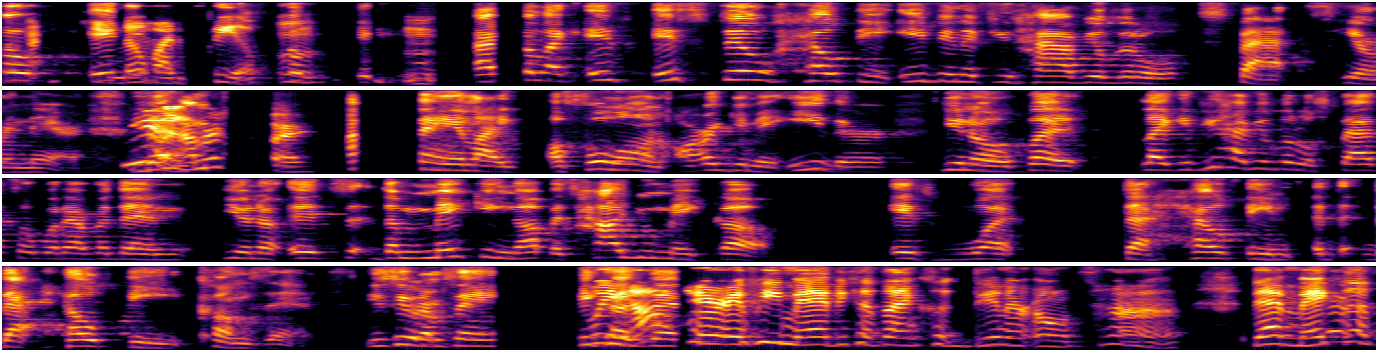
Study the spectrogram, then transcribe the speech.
So it, nobody feel. Mm. I feel like it's it's still healthy, even if you have your little spats here and there. Yeah, I'm sure. I'm saying like a full on argument either, you know, but like if you have your little spats or whatever, then you know it's the making up. It's how you make up is what the healthy that healthy comes in. You see what I'm saying? Because we don't then, care if he mad because I didn't cook dinner on time. That makeup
